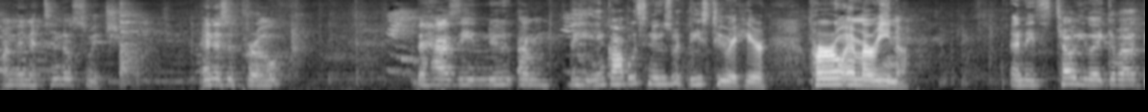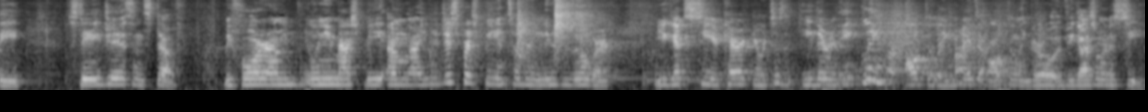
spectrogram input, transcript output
on the Nintendo Switch, and is a pro that has the new um the Inkopolis news with these two right here, Pearl and Marina, and they tell you like about the stages and stuff. Before um when you mash B, um like you just press B until the news is over. You get to see your character, which is either an Inkling or Octoling. Mine's an Octoling girl. If you guys want to see,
